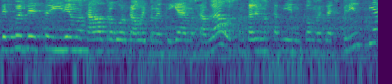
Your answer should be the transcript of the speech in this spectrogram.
Después de esto iremos a otro workaway con el que ya hemos hablado, os contaremos también cómo es la experiencia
